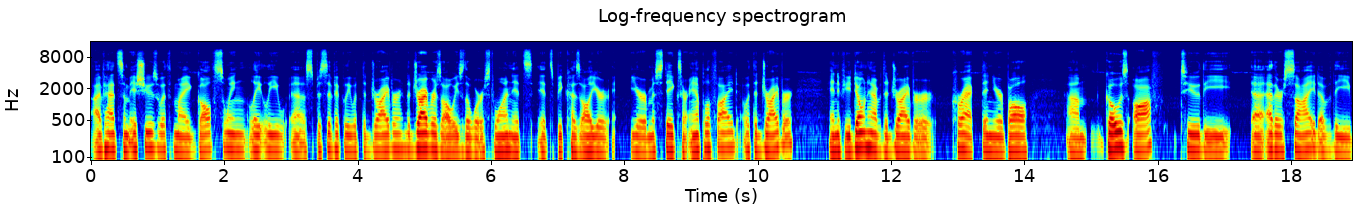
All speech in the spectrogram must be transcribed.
I've had some issues with my golf swing lately, uh, specifically with the driver. The driver is always the worst one. It's it's because all your your mistakes are amplified with the driver, and if you don't have the driver correct, then your ball um, goes off to the uh, other side of the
